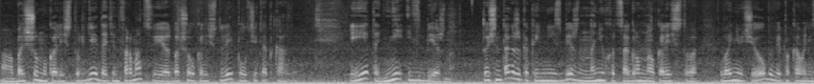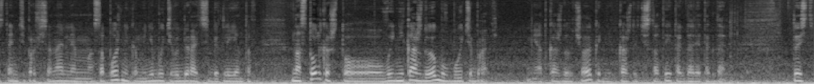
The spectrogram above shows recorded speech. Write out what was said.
э, большому количеству людей дать информацию и от большого количества людей получить отказы. И это неизбежно. Точно так же, как и неизбежно нанюхаться огромного количества вонючей обуви, пока вы не станете профессиональным сапожником и не будете выбирать себе клиентов настолько, что вы не каждую обувь будете брать. Не от каждого человека, не от каждой частоты и так далее, и так далее. То есть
